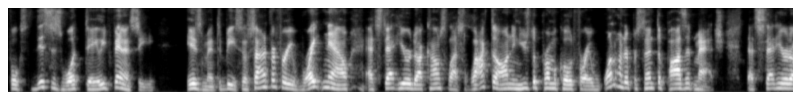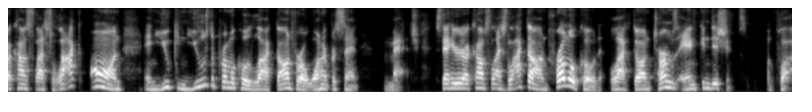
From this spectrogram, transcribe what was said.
Folks, this is what daily fantasy is meant to be. So sign up for free right now at stathero.com slash locked on and use the promo code for a 100% deposit match. That's stathero.com slash locked on and you can use the promo code locked on for a 100% match. Stathero.com slash locked on, promo code locked on, terms and conditions apply.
